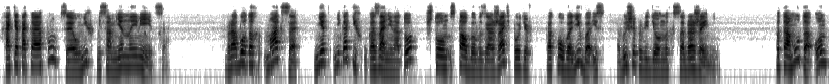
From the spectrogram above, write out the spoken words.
хотя такая функция у них, несомненно, имеется. В работах Макса нет никаких указаний на то, что он стал бы возражать против какого-либо из выше приведенных соображений. Потому-то он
